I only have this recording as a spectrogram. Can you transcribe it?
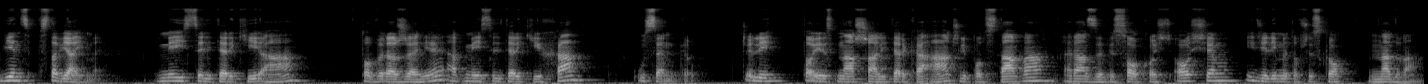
Więc wstawiajmy w miejsce literki a to wyrażenie, a w miejsce literki h ósemkę. Czyli to jest nasza literka a, czyli podstawa razy wysokość 8 i dzielimy to wszystko na 2.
